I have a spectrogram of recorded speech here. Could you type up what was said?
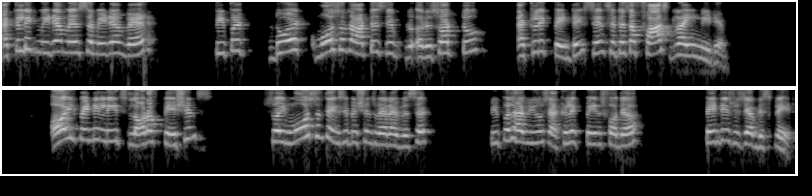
Acrylic medium is a medium where people do it. Most of the artists they uh, resort to acrylic painting since it is a fast drying medium. Oil painting needs a lot of patience. So in most of the exhibitions where I visit, people have used acrylic paints for their paintings which they have displayed.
